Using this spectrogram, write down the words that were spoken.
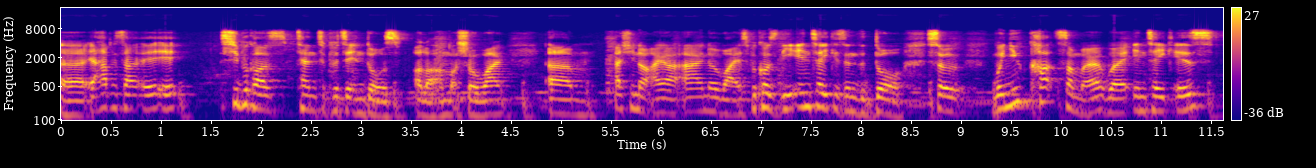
Uh, it happens it, it supercars tend to put it indoors a lot. I'm not sure why. Um, actually, no, I I know why. It's because the intake is in the door. So when you cut somewhere where intake is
